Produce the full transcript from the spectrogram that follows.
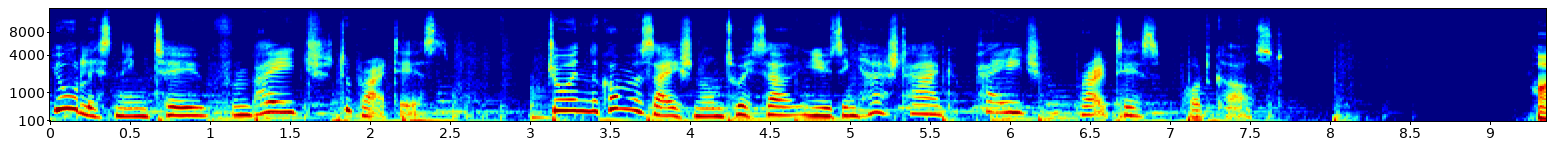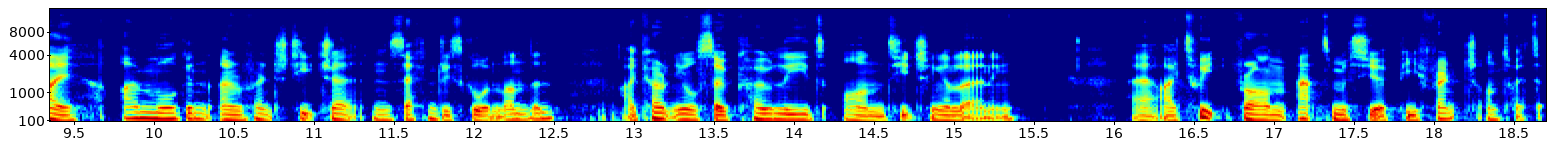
You're listening to From Page to Practice. Join the conversation on Twitter using hashtag PagePracticePodcast. Hi, I'm Morgan. I'm a French teacher in secondary school in London. I currently also co lead on teaching and learning. Uh, I tweet from at Monsieur P French on Twitter.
